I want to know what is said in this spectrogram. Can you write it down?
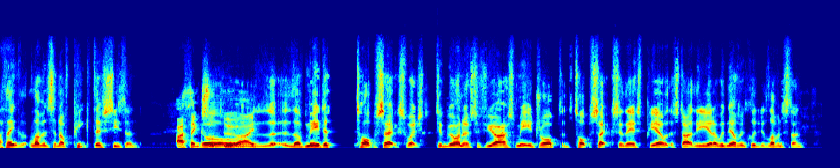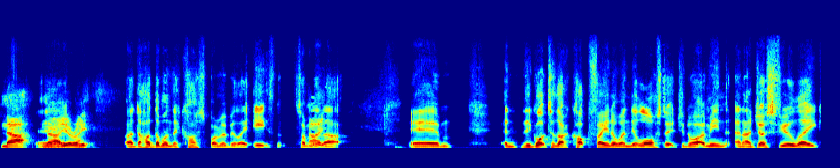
I think Livingston have peaked this season. I think so too. I th- they've made the top six, which, to be honest, if you asked me to drop the top six of the SPL at the start of the year, I wouldn't have included Livingston. nah, nah, Uh, you're right. I'd have had them on the cusp, or maybe like eighth, something like that. Um, and they got to their cup final and they lost it. Do you know what I mean? And I just feel like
